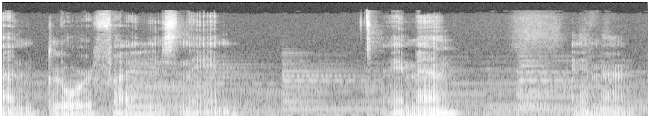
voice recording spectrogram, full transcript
and glorify His name. Amen. Amen.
